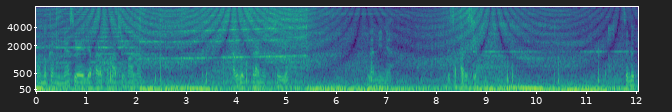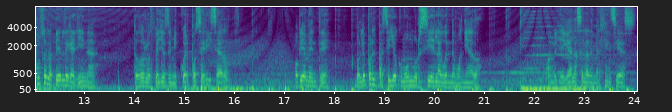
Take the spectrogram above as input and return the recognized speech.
Cuando caminé hacia ella para tomar su mano, algo extraño sucedió. La niña desapareció. Se me puso la piel de gallina. Todos los vellos de mi cuerpo se erizaron. Obviamente, volé por el pasillo como un murciélago endemoniado. Cuando llegué a la sala de emergencias,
